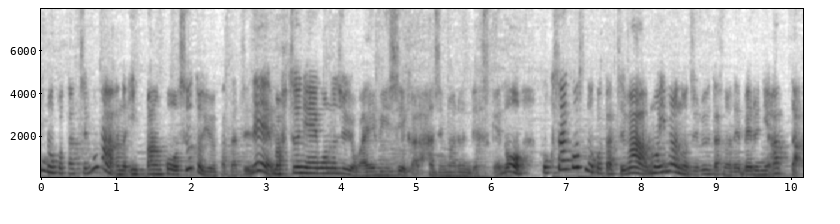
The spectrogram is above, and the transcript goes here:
外の子たちは、あの、一般コースという形で、まあ、普通に英語の授業が ABC から始まるんですけど、国際コースの子たちは、もう今の自分たちのレベルに合った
